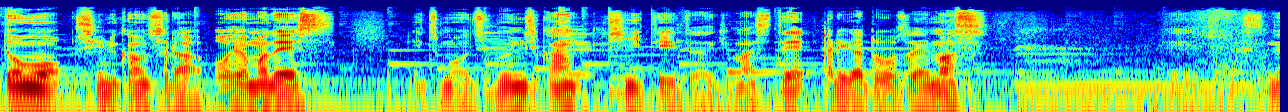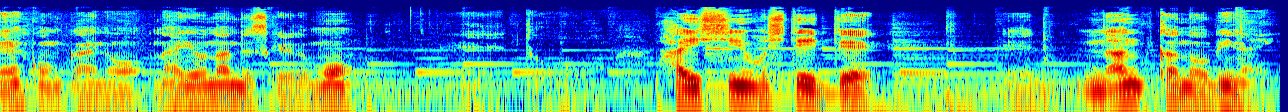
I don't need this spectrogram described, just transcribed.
どうも心理カウンセラー大山です。いつも自分時間聞いていただきましてありがとうございます。えっ、ー、とですね今回の内容なんですけれどもえっ、ー、と配信をしていて、えー、なんか伸びない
